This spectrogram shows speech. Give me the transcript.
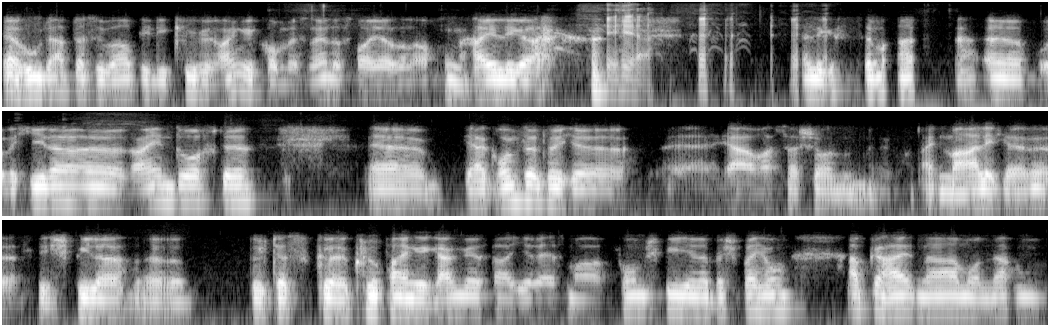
Ja, Hut ab, dass überhaupt in die Küche reingekommen ist. Ne? Das war ja so auch ein heiliger, ja. heiliges Zimmer, äh, wo nicht jeder äh, rein durfte. Äh, ja, grundsätzlich äh, ja, war es ja schon einmalig, dass die Spieler äh, durch das Club eingegangen ist, da ihre erstmal vorm Spiel ihre Besprechung abgehalten haben und nach dem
